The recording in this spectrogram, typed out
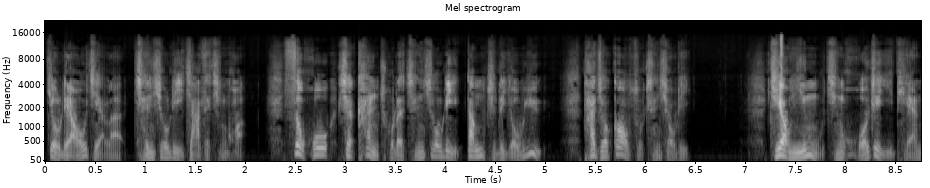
就了解了陈秀丽家的情况，似乎是看出了陈秀丽当时的犹豫，他就告诉陈秀丽：“只要你母亲活着一天，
